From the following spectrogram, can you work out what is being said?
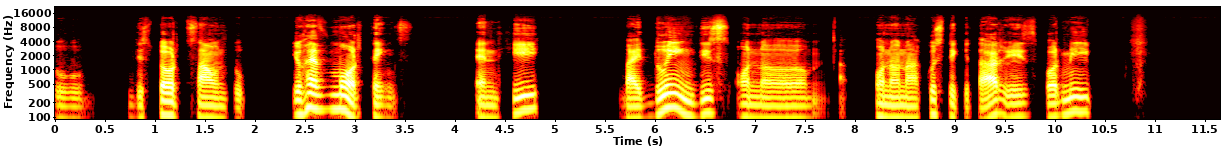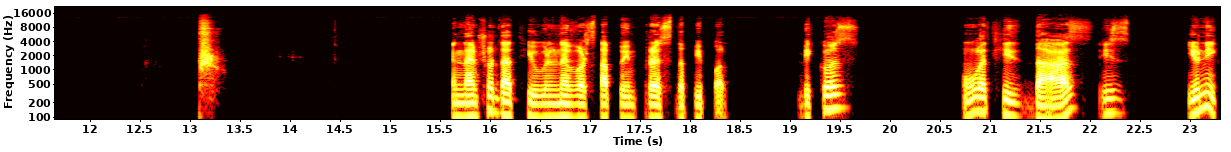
to distort sound to you have more things. And he by doing this on um, on an acoustic guitar is for me and i'm sure that he will never stop to impress the people because what he does is unique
